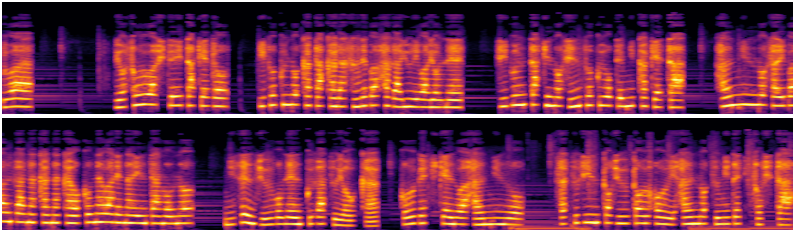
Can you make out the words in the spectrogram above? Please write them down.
うわぁ。予想はしていたけど、遺族の方からすれば歯がゆいわよね。自分たちの親族を手にかけた、犯人の裁判がなかなか行われないんだもの。2015年9月8日、神戸地検は犯人を、殺人と銃刀法違反の罪で起訴した。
